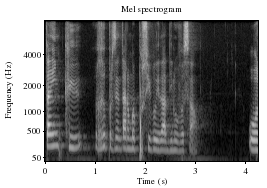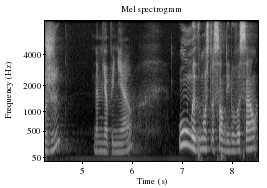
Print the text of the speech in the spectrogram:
tem que representar uma possibilidade de inovação. Hoje, na minha opinião, uma demonstração de inovação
